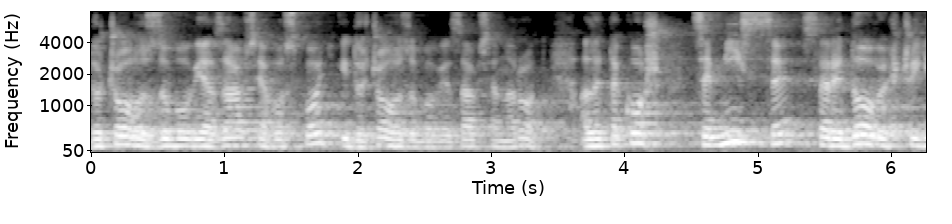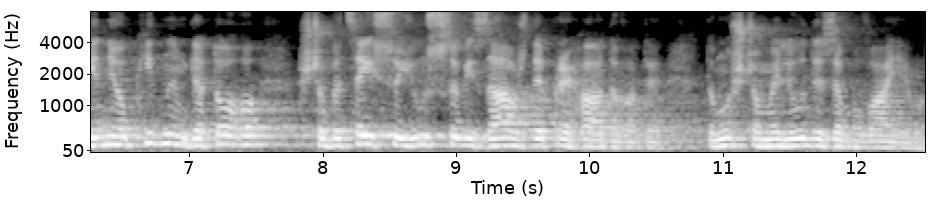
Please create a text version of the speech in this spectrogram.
до чого зобов'язався Господь і до чого зобов'язався народ. Але також це місце, середовище є необхідним для того, щоб цей союз собі завжди пригадувати, тому що ми люди забуваємо.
